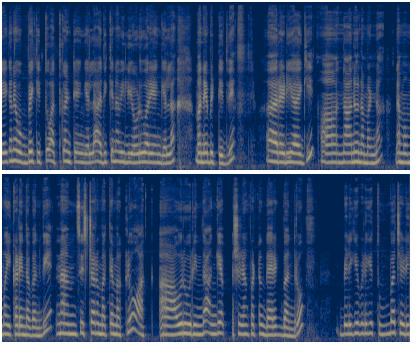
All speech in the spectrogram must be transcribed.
ಬೇಗನೆ ಹೋಗಬೇಕಿತ್ತು, ಹತ್ತು ಗಂಟೆ ಹಂಗೆಲ್ಲ. ಅದಕ್ಕೆ ನಾವು ಇಲ್ಲಿ ಏಳುವರೆ ಹಂಗೆಲ್ಲ ಮನೆ ಬಿಟ್ಟಿದ್ವಿ. ರೆಡಿಯಾಗಿ ನಾನು, ನಮ್ಮಣ್ಣ, ನಮ್ಮಮ್ಮ ಈ ಕಡೆಯಿಂದ ಬಂದ್ವಿ. ನಮ್ಮ ಸಿಸ್ಟರ್ ಮತ್ತು ಮಕ್ಕಳು ಅವ್ರ ಊರಿಂದ ಹಂಗೆ ಶ್ರೀರಂಗಪಟ್ಟಣಕ್ಕೆ ಡೈರೆಕ್ಟ್ ಬಂದರು. ಬೆಳಿಗ್ಗೆ ಬೆಳಿಗ್ಗೆ ತುಂಬ ಚಳಿ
